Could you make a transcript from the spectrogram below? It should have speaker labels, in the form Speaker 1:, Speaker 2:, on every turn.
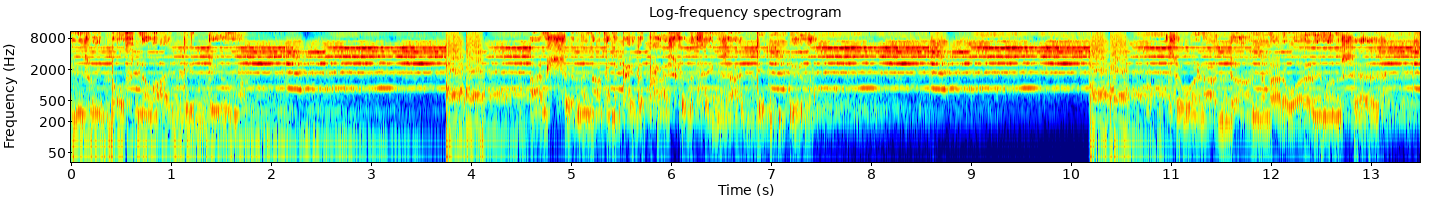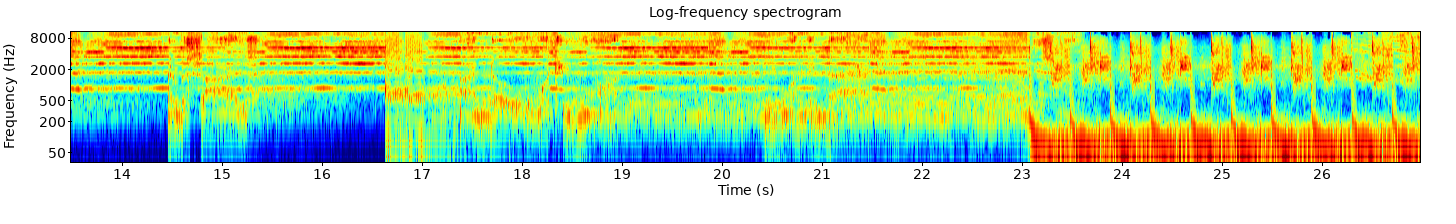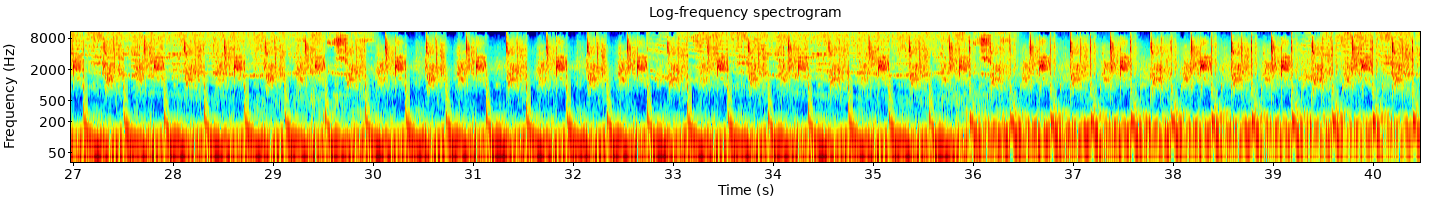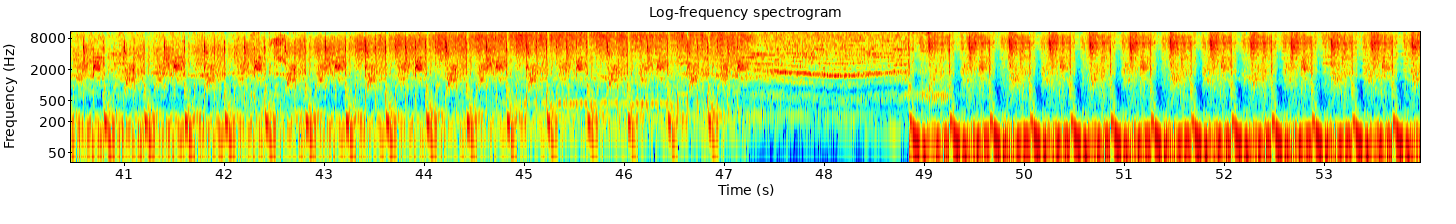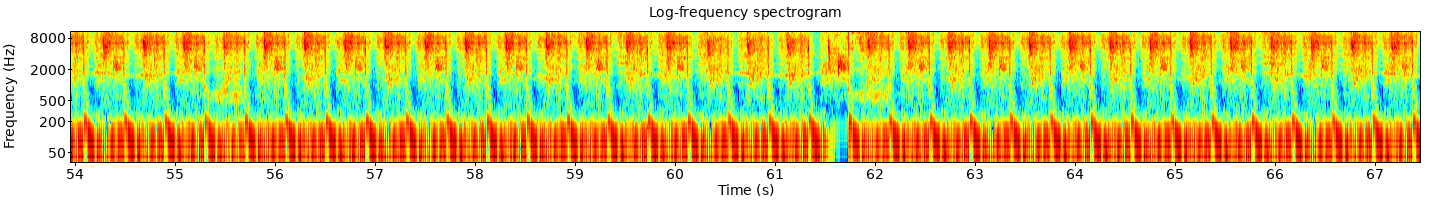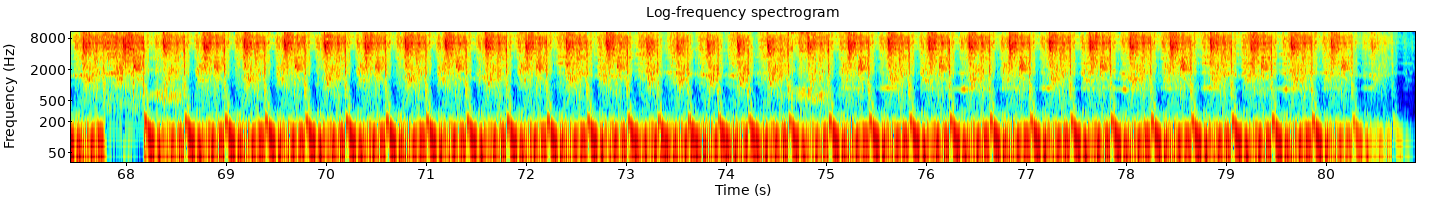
Speaker 1: things we both know I did do. I'm certainly not going to pay the price for the things I didn't do. So we're not done, no matter what anyone says.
